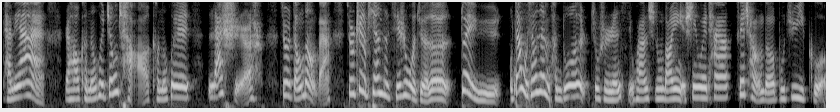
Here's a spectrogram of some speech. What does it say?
谈恋爱，然后可能会争吵，可能会拉屎，就是等等吧。就是这个片子，其实我觉得对于，但我相信很多就是人喜欢徐桐导演，也是因为他非常的不拘一格。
